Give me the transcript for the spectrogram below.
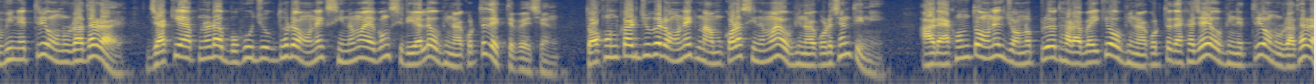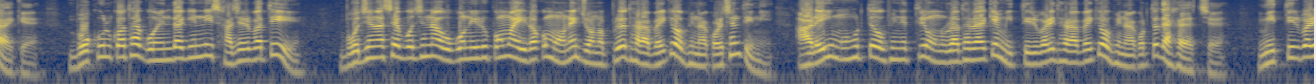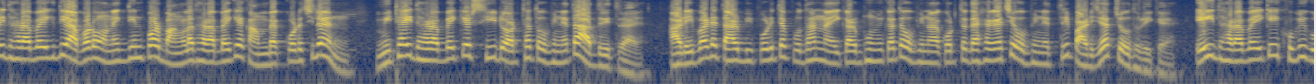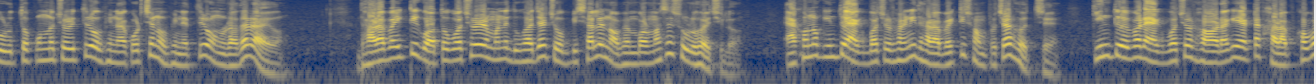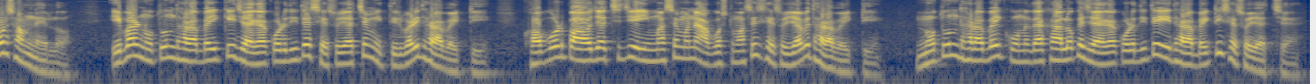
অভিনেত্রী অনুরাধা রায়, যাকে আপনারা বহু যুগ ধরে অনেক সিনেমা এবং সিরিয়ালে অভিনয় করতে দেখতে পেয়েছেন। তখনকার যুগের অনেক নামকরা সিনেমায় অভিনয় করেছেন তিনি। আর এখন তো অনেক জনপ্রিয় ধারাবাহিকে অভিনয় করতে দেখা যায় অভিনেত্রী অনুরাধা রায়কে। বকুল কথা গোয়েন্দাগিন্নি সাজের বাতি? বোঝে না সে বোঝে না ওগো নিরুপমা এইরকম অনেক জনপ্রিয় ধারাবাহিকে অভিনয় করেছেন তিনি। আর এই মুহূর্তে অভিনেত্রী অনুরাধা রায়কে মিত্তির বাড়ি ধারাবাহিকে অভিনয় করতে দেখা যাচ্ছে। মিত্তির বাড়ি ধারাবাহিক দিয়ে আবারও অনেকদিন পর বাংলা ধারাবাহিকে কামব্যাক করেছিলেন মিঠাই ধারাবাহিকের সিড অর্থাৎ অভিনেতা আদ্রিত রায়। আর এবারে তার বিপরীতে প্রধান নায়িকার ভূমিকাতে অভিনয় করতে দেখা গেছে অভিনেত্রী পারিজাত চৌধুরীকে। এই ধারাবাহিকেই খুবই গুরুত্বপূর্ণ চরিত্রে অভিনয় করছেন অভিনেত্রী অনুরাধা রায়ও। ধারাবাহিকটি গত বছরের মানে দু হাজার চব্বিশ সালে নভেম্বর মাসে শুরু হয়েছিল। এখনও কিন্তু এক বছর হয়নি ধারাবাহিকটি সম্প্রচার হচ্ছে। কিন্তু এবার এক বছর হওয়ার আগে একটা খারাপ খবর সামনে এলো। এবার নতুন ধারাবাহিককেই জায়গা করে দিতে শেষ হয়ে যাচ্ছে মিত্তির বাড়ি ধারাবাহিকটি। খবর পাওয়া যাচ্ছে যে এই মাসে মানে আগস্ট মাসে শেষ হয়ে যাবে ধারাবাহিকটি। নতুন ধারাবাহিক কোনো দেখা আলোকে জায়গা করে দিতে এই ধারাবাহিকটি শেষ হয়ে যাচ্ছে।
